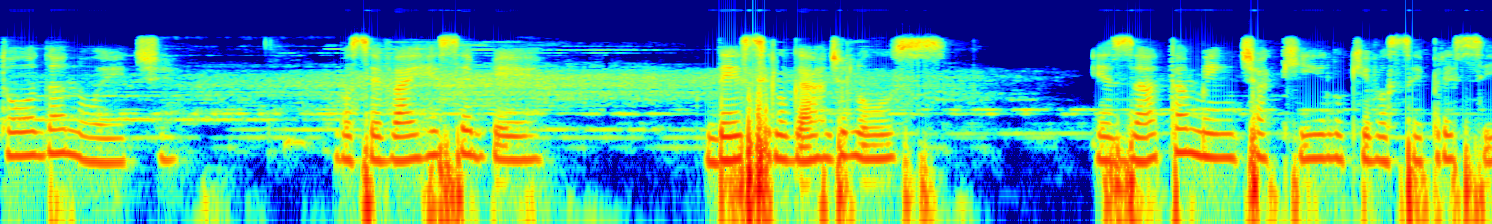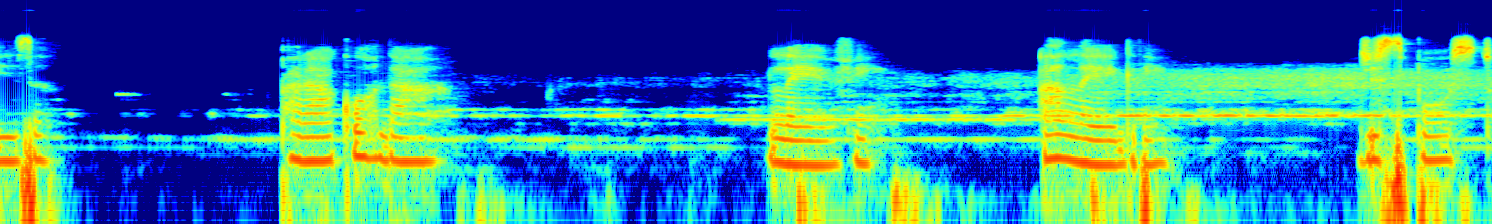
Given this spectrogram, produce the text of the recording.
toda a noite você vai receber desse lugar de luz exatamente aquilo que você precisa para acordar leve, alegre disposto.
